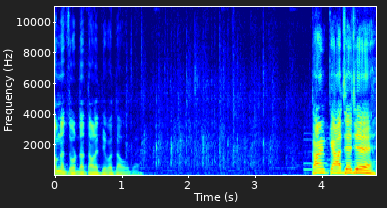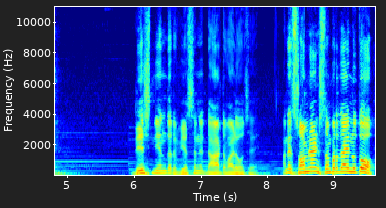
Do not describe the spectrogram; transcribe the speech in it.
તમને જોરદાર તાળીથી વધાવો ભાઈ. કારણ કે આજે જે દેશની અંદર વ્યસને દાટ વાળ્યો છે અને સ્વામિનારાયણ સંપ્રદાયનું તો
